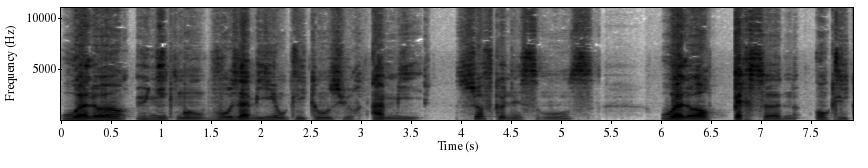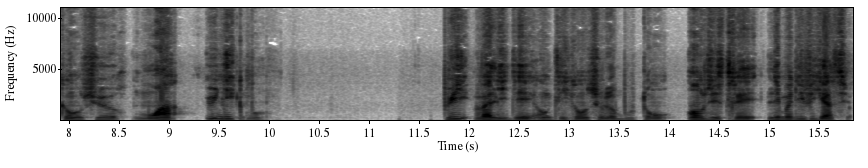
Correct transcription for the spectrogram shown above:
ou alors uniquement vos amis en cliquant sur amis sauf connaissance, ou alors personne en cliquant sur moi uniquement. Puis valider en cliquant sur le bouton enregistrer les modifications.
